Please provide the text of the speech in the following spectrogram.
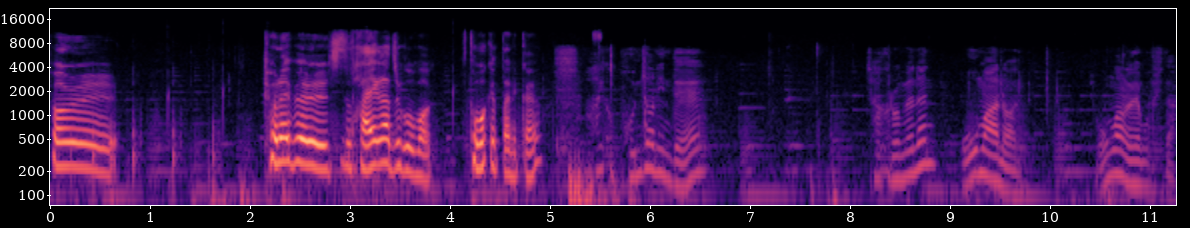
별 별의별 진짜 다 해가지고 막 도박했다니까요. 아 이거 본전인데. 자 그러면은 5만 원. 5만 원 해봅시다.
